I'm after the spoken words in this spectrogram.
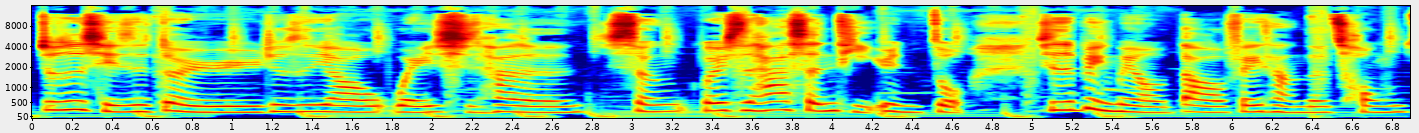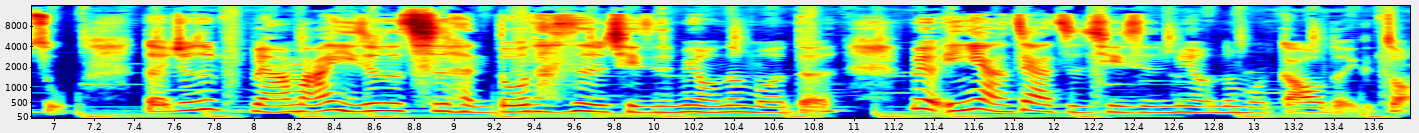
就是其实对于就是要维持它的生维持它身体运作，其实并没有到非常的充足。对，就是比方蚂蚁就是吃很多，但是其实没有那么的没有营养价值，其实没有那么高的一个状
